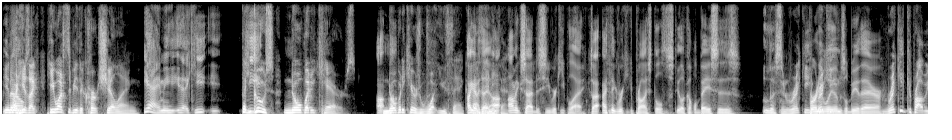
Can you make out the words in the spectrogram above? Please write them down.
you know, right, he's like he wants to be the Curt Schilling. Yeah, I mean, he- like he, he The he- Goose. Nobody cares. Uh, Nobody cares what you think. I gotta about tell you, anything. I, I'm excited to see Rickey play because I, I think Rickey could probably still steal a couple bases. Listen, Rickey, Bernie Rickey, Williams will be there. Rickey could probably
